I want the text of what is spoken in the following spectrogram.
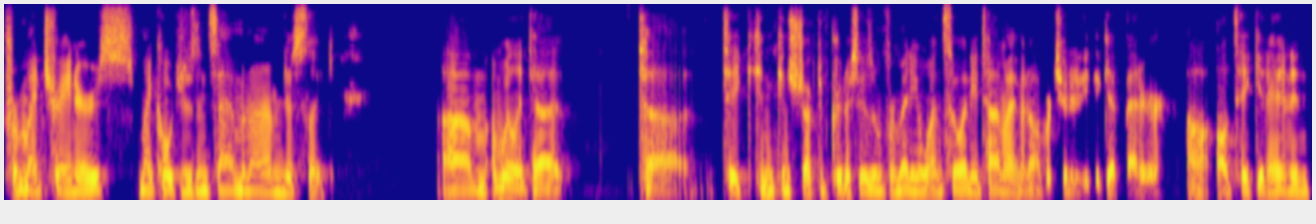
from my trainers, my coaches in Salmon Arm. I'm just like, um, I'm willing to to take con- constructive criticism from anyone. So anytime I have an opportunity to get better, uh, I'll take it in and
